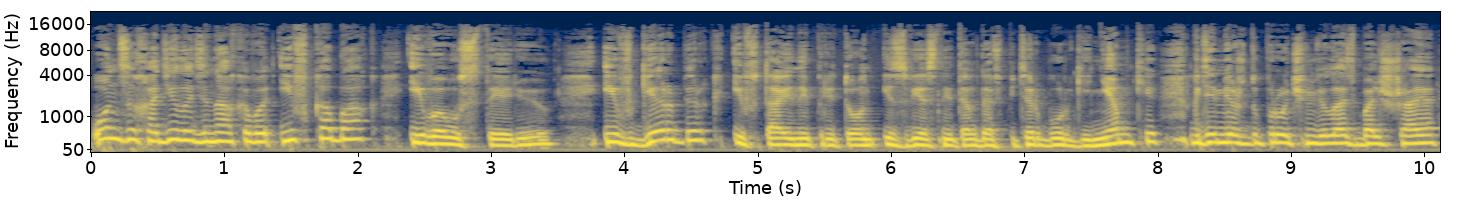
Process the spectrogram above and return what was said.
Он заходил одинаково и в кабак, и в аустерию, и в Герберг, и в тайный притон, известный тогда в Петербурге немки, где, между прочим, велась большая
